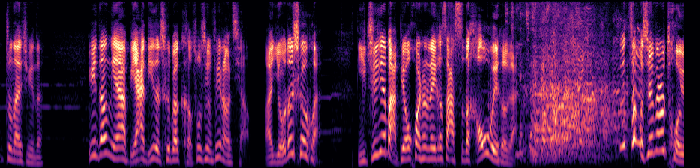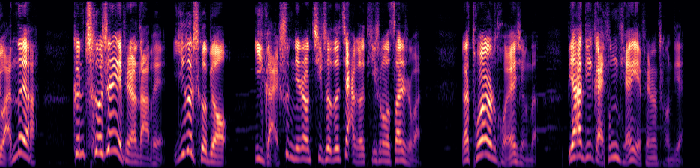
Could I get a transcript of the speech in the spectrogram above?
重灾区呢？因为当年啊，比亚迪的车标可塑性非常强啊，有的车款，你直接把标换成雷克萨斯的，毫无违和感。那造型都是椭圆的呀，跟车身也非常搭配。一个车标一改，瞬间让汽车的价格提升了三十万。那同样是椭圆形的，比亚迪改丰田也非常常见，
